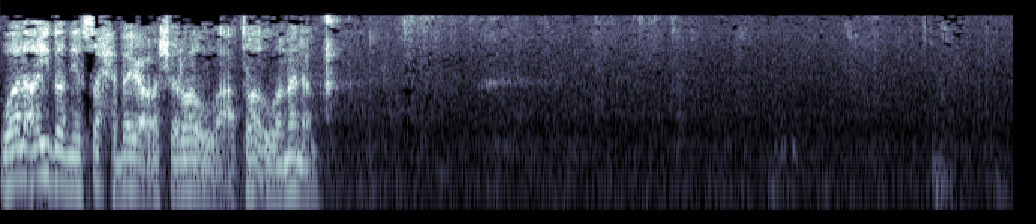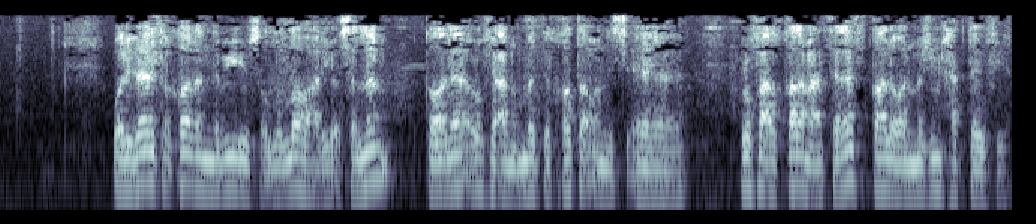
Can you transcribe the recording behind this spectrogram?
ولا أيضا يصح بيعه وشراءه وعطاؤه ومنعه. ولذلك قال النبي صلى الله عليه وسلم قال رفع عن أمة الخطأ آه، رفع القلم عن ثلاث قال والمجنون حتى يفيق.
